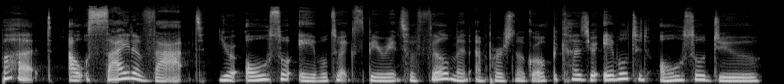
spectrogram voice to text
but outside of that, you're also able to experience fulfillment and personal growth because you're able to also do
